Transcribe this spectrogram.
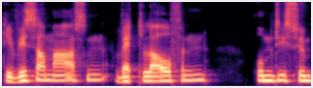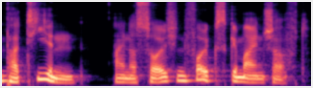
gewissermaßen wettlaufen um die Sympathien einer solchen Volksgemeinschaft,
